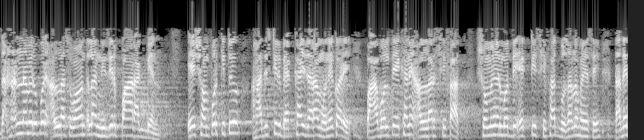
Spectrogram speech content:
জাহান নামের উপরে আল্লাহ সুবাহতাল্লাহ নিজের পা রাখবেন। এ সম্পর্কিত হাদিসটির ব্যাখ্যায় যারা মনে করে, পা বলতে এখানে আল্লাহর সিফাত, সমূহের মধ্যে একটি সিফাত বোঝানো হয়েছে। তাদের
